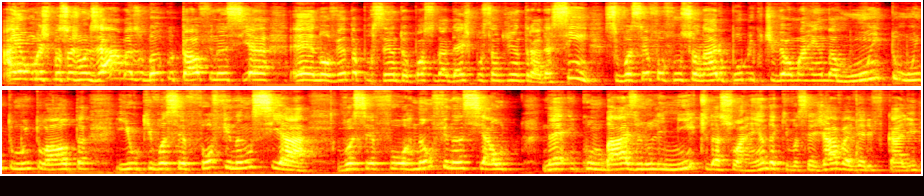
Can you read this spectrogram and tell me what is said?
Aí algumas pessoas vão dizer, ah, mas o banco tal financia é, 90%, eu posso dar 10% de entrada. Sim, se você for funcionário público, tiver uma renda muito, muito, muito alta e o que você for financiar, você for não financiar né, com base no limite da sua renda, que você já vai verificar ali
